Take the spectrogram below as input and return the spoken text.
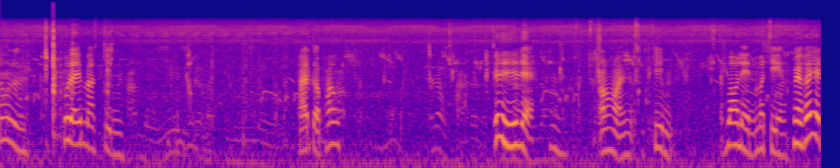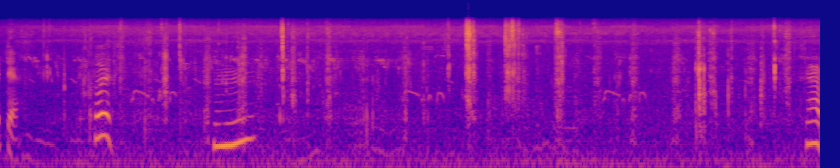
นู่นงผู้ใดมากินผัดกับเพราอีหลีเด็ดเอาหอยจิ้มบอเลนมาจริงแม่เคยเห็ดแต่ เคยอืมครับ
